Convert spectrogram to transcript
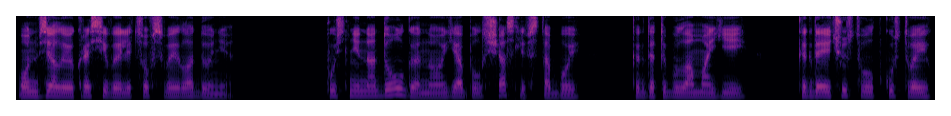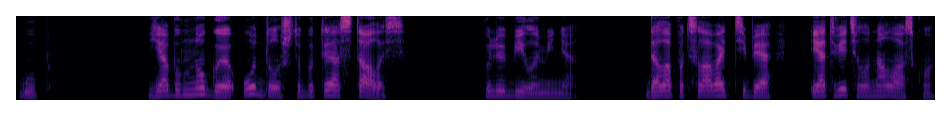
Он взял ее красивое лицо в свои ладони. Пусть ненадолго, но я был счастлив с тобой, когда ты была моей, когда я чувствовал вкус твоих губ. Я бы многое отдал, чтобы ты осталась. Полюбила меня. Дала поцеловать тебя и ответила на ласку.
